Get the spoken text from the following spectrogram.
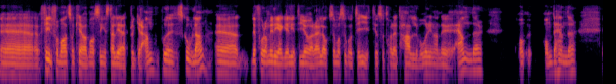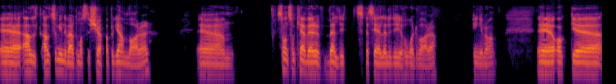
eh, filformat som kräver att man måste installera ett program på skolan. Eh, det får de i regel inte göra eller också måste gå till IT och så tar det ett halvår innan det händer, om, om det händer. Eh, allt, allt som innebär att de måste köpa programvaror. Ehm, sånt som kräver väldigt speciell eller dyr hårdvara. Inget bra. Eh, och eh,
